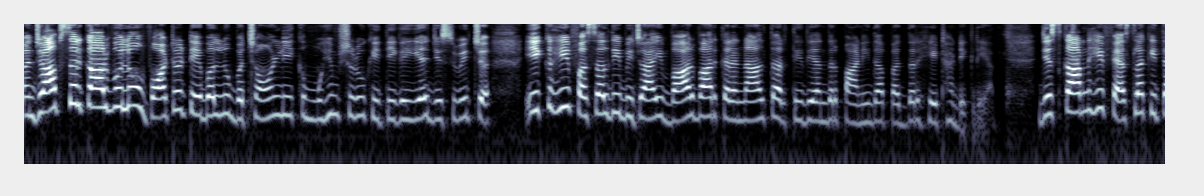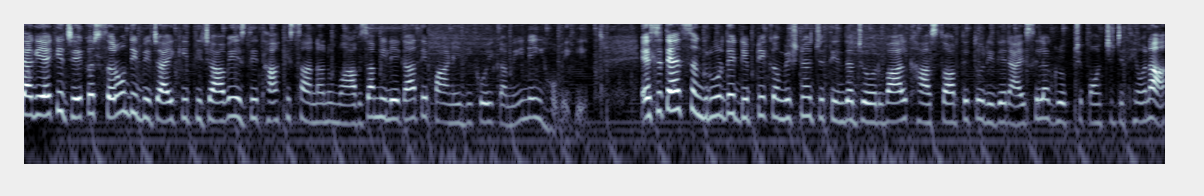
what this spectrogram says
ਪੰਜਾਬ ਸਰਕਾਰ ਵੱਲੋਂ ਵਾਟਰ ਟੇਬਲ ਨੂੰ ਬਚਾਉਣ ਲਈ ਇੱਕ ਮੁਹਿੰਮ ਸ਼ੁਰੂ ਕੀਤੀ ਗਈ ਹੈ, ਜਿਸ ਵਿੱਚ ਇੱਕ ਹੀ ਫਸਲ ਦੀ ਬਿਜਾਈ ਵਾਰ-ਵਾਰ ਕਰਨ ਨਾਲ ਧਰਤੀ ਦੇ ਅੰਦਰ ਪਾਣੀ ਦਾ ਪੱਧਰ ਹੇਠਾਂ ਡਿੱਗ ਰਿਹਾ ਜਿਸ ਕਾਰਨ ਇਹ ਫੈਸਲਾ ਕੀਤਾ ਗਿਆ ਕਿ ਜੇਕਰ ਸਰੋਂ ਦੀ ਬਿਜਾਈ ਕੀਤੀ ਜਾਵੇ, ਇਸ ਦੀ ਥਾਂ ਕਿਸਾਨਾਂ ਨੂੰ ਮੁਆਵਜ਼ਾ ਮਿਲੇਗਾ ਤੇ ਪਾਣੀ ਦੀ ਕੋਈ ਕਮੀ ਨਹੀਂ ਹੋਵੇਗੀ। ਇਸੇ ਤਹਿਤ ਸੰਗਰੂਰ ਦੇ ਡਿਪਟੀ ਕਮਿਸ਼ਨਰ ਜਤਿੰਦਰ ਜੋਰਵਾਲ, ਖਾਸ ਤੌਰ ਤੇ ਧੂਰੀ ਦੇ ਰਾਇਸਿਲਾ ਗਰੁੱਪ 'ਚ ਪਹੁੰਚੇ, ਜਿੱਥੇ ਉਹਨਾਂ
